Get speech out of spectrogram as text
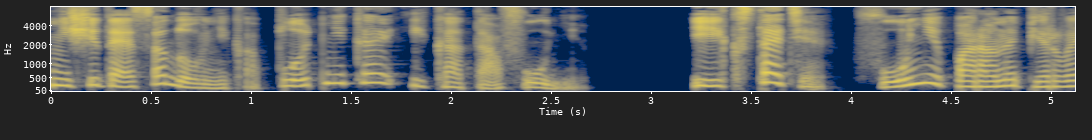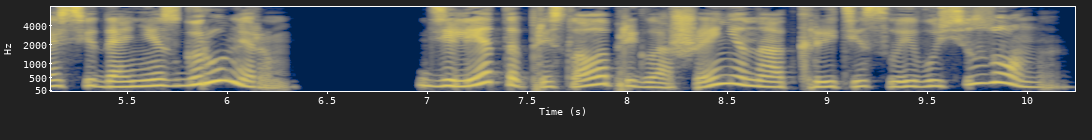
не считая садовника, плотника и кота Фуни. И, кстати, Фуни пора на первое свидание с грумером. Дилетта прислала приглашение на открытие своего сезона,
